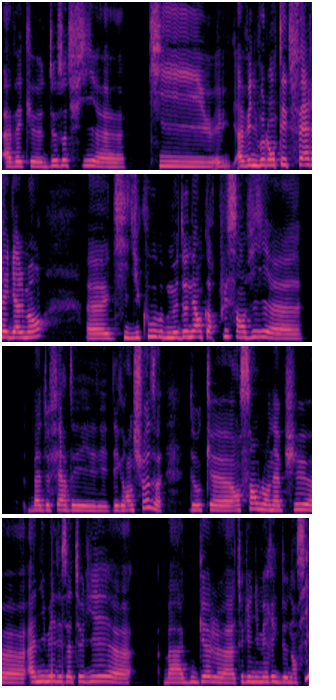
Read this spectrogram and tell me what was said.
avec deux autres filles qui avaient une volonté de faire également, qui du coup me donnaient encore plus envie bah, de faire des, grandes choses. Donc, ensemble, on a pu animer des ateliers bah, Google Atelier numérique de Nancy.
